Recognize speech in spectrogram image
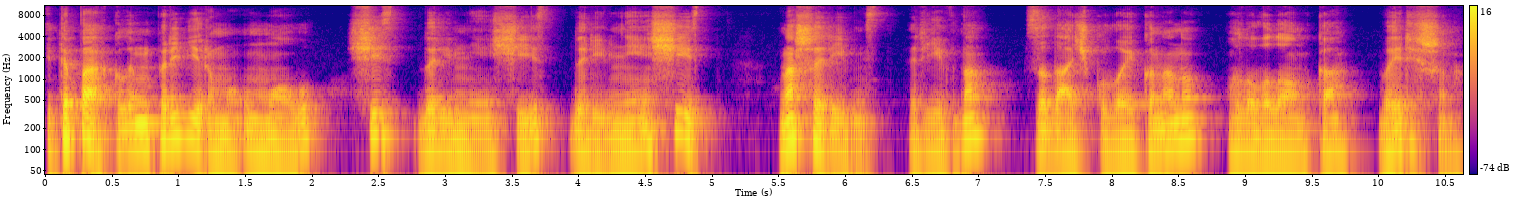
І тепер, коли ми перевіримо умову, 6 дорівнює 6 дорівнює 6. Наша рівність рівна, задачку виконано, головоломка вирішена.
